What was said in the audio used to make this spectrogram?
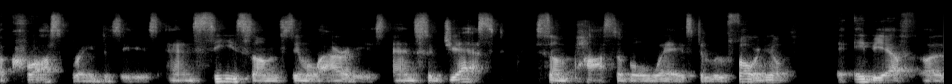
across brain disease and see some similarities and suggest some possible ways to move forward. You know, ABF uh,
